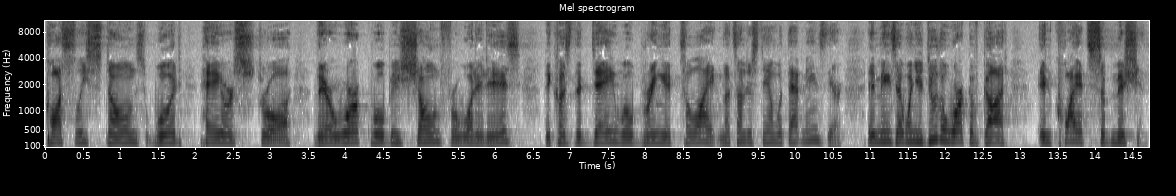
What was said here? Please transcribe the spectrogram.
costly stones, wood, hay, or straw, their work will be shown for what it is because the day will bring it to light. And let's understand what that means there. It means that when you do the work of God in quiet submission,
